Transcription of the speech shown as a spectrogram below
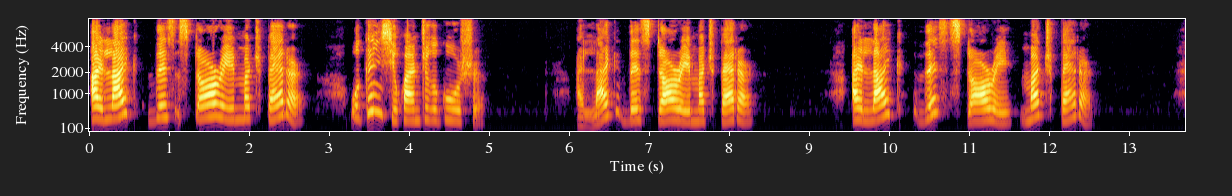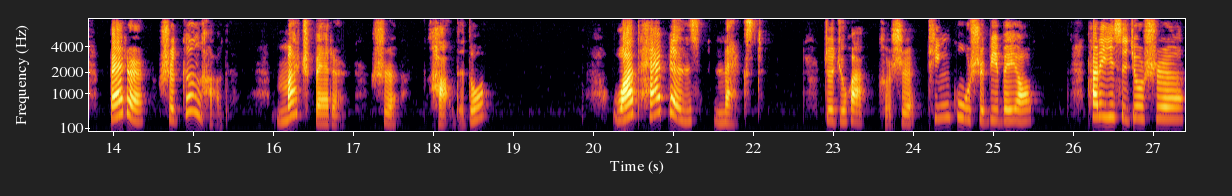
I like this story much better. 我更喜欢这个故事。I like this story much better. I like this story much better. Better 是更好的，much better 是好得多。What happens next？这句话可是听故事必备哦。它的意思就是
